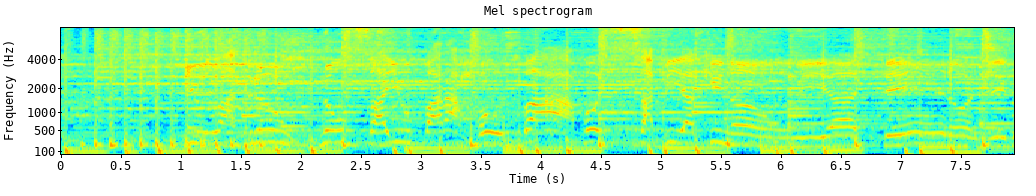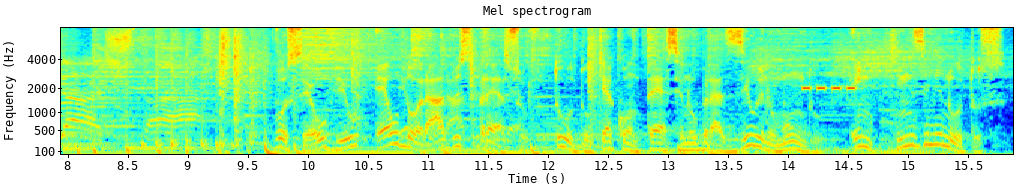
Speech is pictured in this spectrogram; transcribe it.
E o ladrão não saiu para roubar, pois sabia que não ia ter onde gastar. Você ouviu Eldorado Expresso tudo o que acontece no Brasil e no mundo em 15 minutos.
